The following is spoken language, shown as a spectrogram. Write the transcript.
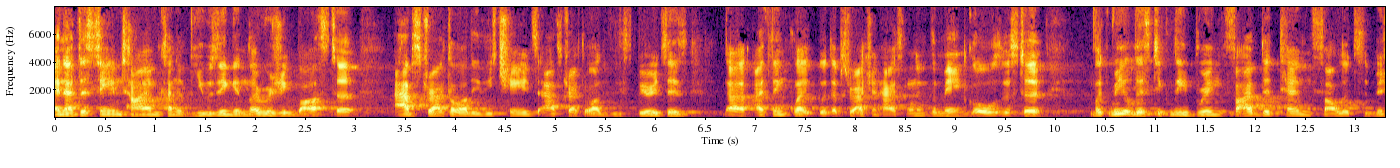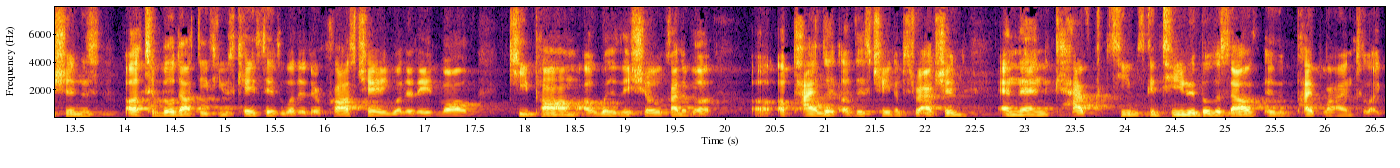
and at the same time kind of using and leveraging BOS to abstract a lot of these chains abstract a lot of these experiences uh, i think like with abstraction hacks one of the main goals is to like realistically bring five to ten solid submissions uh, to build out these use cases whether they're cross-chain whether they involve Keypom uh, whether they show kind of a, a, a pilot of this chain abstraction and then have teams continue to build this out in pipeline to like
